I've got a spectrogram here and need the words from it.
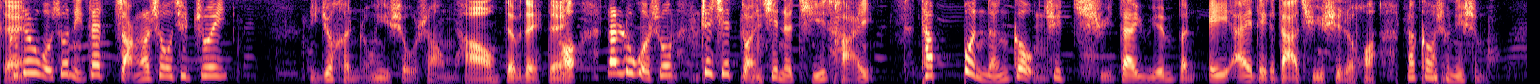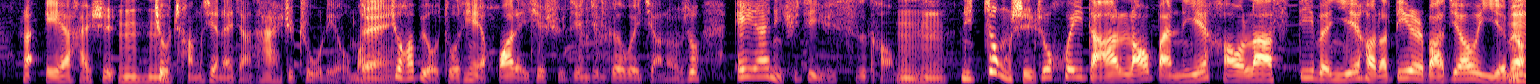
对。可是如果说你在涨的时候去追，你就很容易受伤嘛，好，对不对？对。好，那如果说这些短线的题材它不能够去取代原本 AI 的一个大趋势的话，那告诉你什么？那 AI 还是就长线来讲，它还是主流嘛？对，就好比我昨天也花了一些时间跟各位讲了，我说 AI 你去自己去思考嘛。嗯哼，你纵使说辉达老板也好啦，Steven 也好啦，第二把交椅有没有？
